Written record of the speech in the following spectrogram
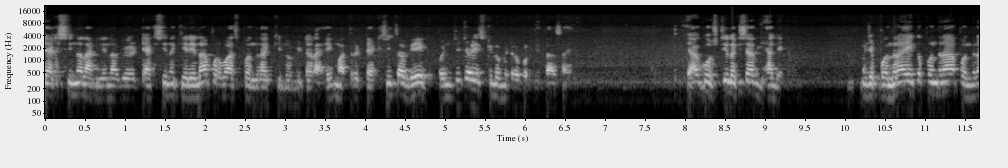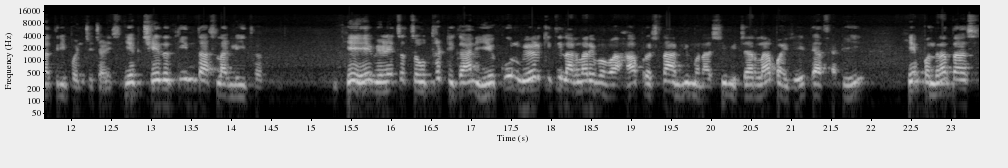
टॅक्सीनं लागलेला वेळ टॅक्सीनं केलेला प्रवास पंधरा किलोमीटर आहे. मात्र टॅक्सीचा वेग पंचेचाळीस किलोमीटर प्रति तास आहे. या गोष्टी लक्षात घ्या लेकर. म्हणजे पंधरा एक पंधरा पंधरा त्री पंचेचाळीस. एक छेद तीन तास लागली इथं. हे वेळेचं चौथं ठिकाण. एकूण वेळ किती लागणार आहे बाबा? हा प्रश्न आम्ही मनाशी विचारला पाहिजे. त्यासाठी हे पंधरा तास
